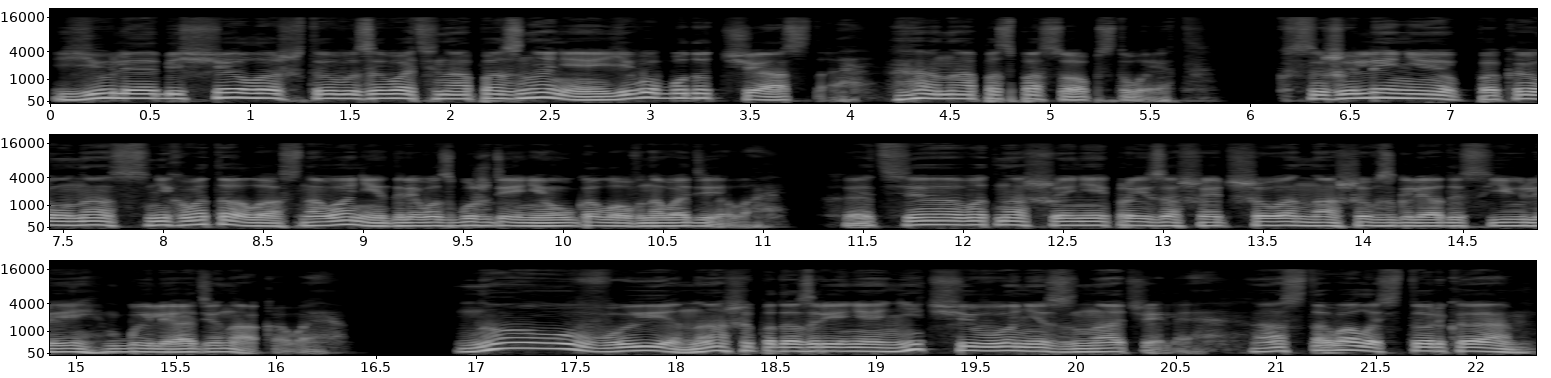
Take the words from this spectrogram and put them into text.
Юля обещала, что вызывать на опознание его будут часто. Она поспособствует. К сожалению, пока у нас не хватало оснований для возбуждения уголовного дела. хотя в отношении произошедшего наши взгляды с Юлей были одинаковые. Но, увы, наши подозрения ничего не значили. Оставалось только,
